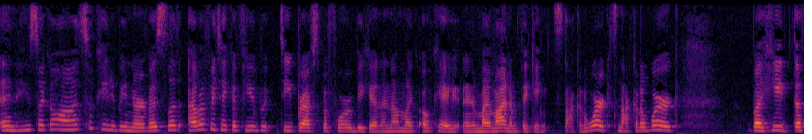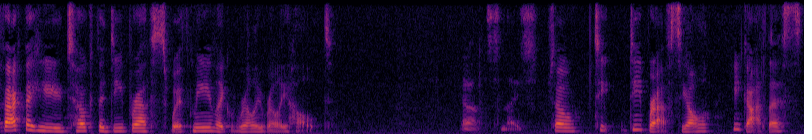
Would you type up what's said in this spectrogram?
And he's like, "Oh, it's okay to be nervous. Let how about if we take a few deep breaths before we begin?" And I'm like, "Okay." And in my mind, I'm thinking, "It's not gonna work. It's not gonna work." But he, the fact that he took the deep breaths with me, like, really, really helped. yeah, it's nice. So, t- deep breaths, y'all. You got this.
